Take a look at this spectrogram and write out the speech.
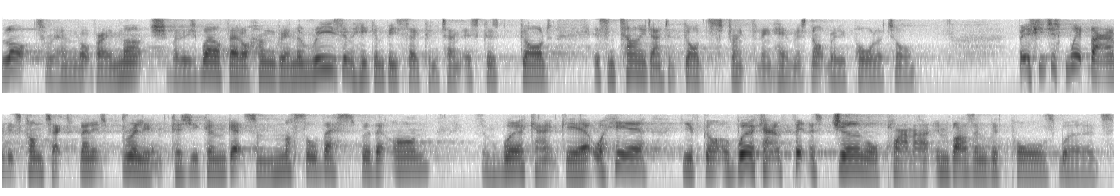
lots or he hasn't got very much, whether he's well fed or hungry. And the reason he can be so content is because God, it's entirely down to God strengthening him. It's not really Paul at all. But if you just whip that out of its context, then it's brilliant because you can get some muscle vests with it on, some workout gear, or here you've got a workout and fitness journal planner emblazoned with Paul's words.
